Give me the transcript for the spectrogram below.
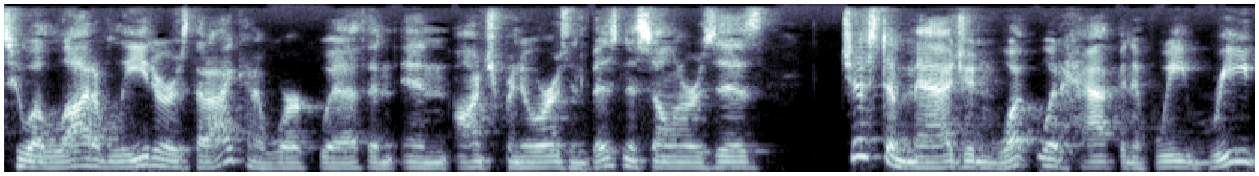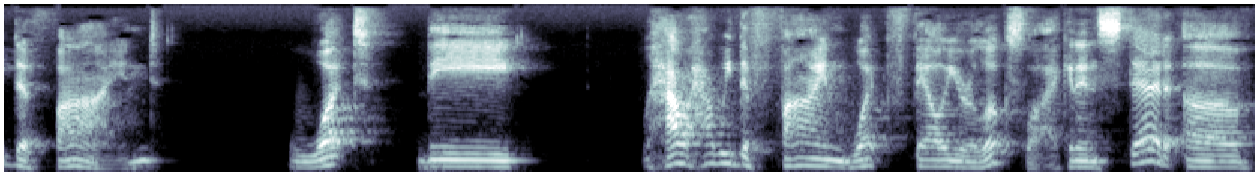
to a lot of leaders that I kind of work with and, and entrepreneurs and business owners is just imagine what would happen if we redefined what the how how we define what failure looks like. And instead of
